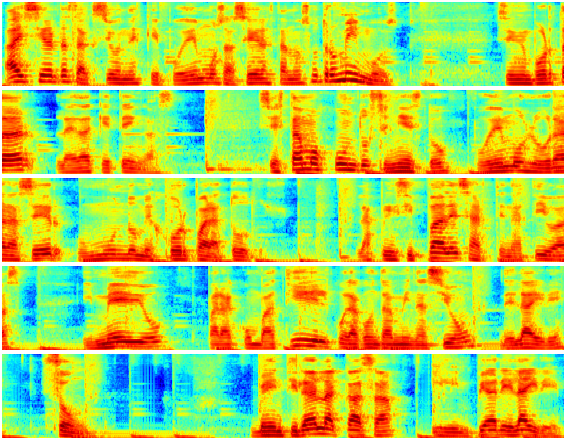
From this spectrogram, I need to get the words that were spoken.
hay ciertas acciones que podemos hacer hasta nosotros mismos, sin importar la edad que tengas. Si estamos juntos en esto, podemos lograr hacer un mundo mejor para todos. Las principales alternativas y medio para combatir la contaminación del aire son Ventilar la casa y limpiar el aire.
